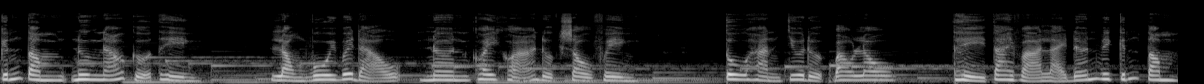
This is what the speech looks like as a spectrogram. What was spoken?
kính tâm nương náo cửa thiền, lòng vui với đạo nên khuây khỏa được sầu phiền. Tu hành chưa được bao lâu thì tai vạ lại đến với kính tâm.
